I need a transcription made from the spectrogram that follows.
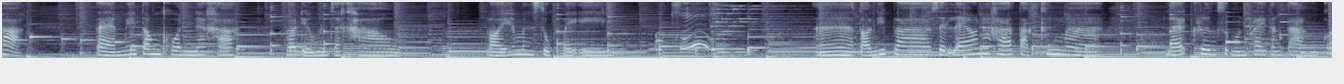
ค่ะ แต่ไม่ต้องคนนะคะ เพราะเดี๋ยวมันจะคาวปล่อยให้มันสุกไปเองโอเคอ่าตอนนี้ปลาเสร็จแล้วนะคะ ตักขึ้นมา และเครื่องสมุนไพรต่างๆ ก็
